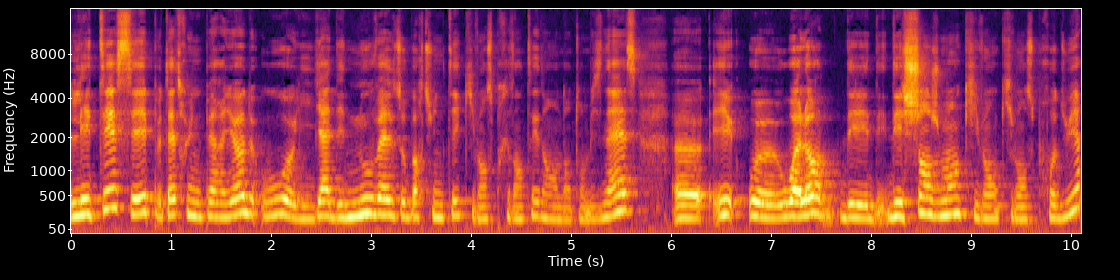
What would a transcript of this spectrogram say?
L'été, c'est peut-être une période où il y a des nouvelles opportunités qui vont se présenter dans, ton business et, ou alors des, changements qui vont, qui vont se produire.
